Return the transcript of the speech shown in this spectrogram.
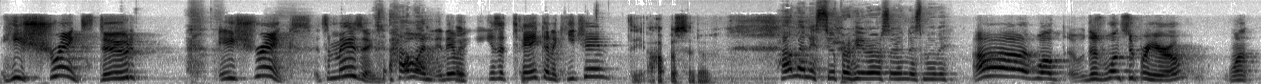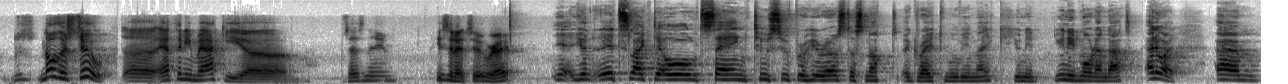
He shrinks, dude. He shrinks. It's amazing. How oh, ma- and they have a, he has a tank and a keychain. The opposite of. How many superheroes are in this movie? Uh, well, there's one superhero. One, there's, no, there's two. Uh, Anthony Mackie. Uh, is his name? He's in it too, right? Yeah, you, it's like the old saying: two superheroes does not a great movie make. You need you need more than that. Anyway, um,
